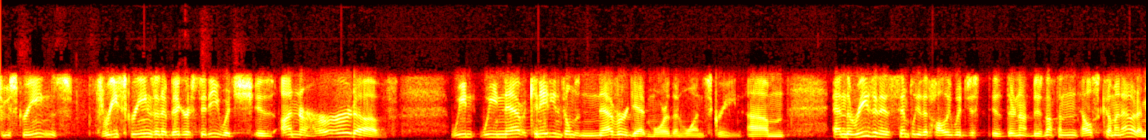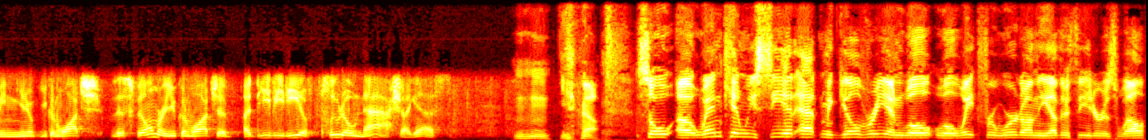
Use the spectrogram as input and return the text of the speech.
two screens, three screens in a bigger city, which is unheard of. We we never Canadian films never get more than one screen. Um, and the reason is simply that Hollywood just is not there's nothing else coming out. I mean, you know, you can watch this film or you can watch a, a DVD of Pluto Nash, I guess. Yeah. So uh, when can we see it at McGillivray? And we'll we'll wait for word on the other theater as well.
